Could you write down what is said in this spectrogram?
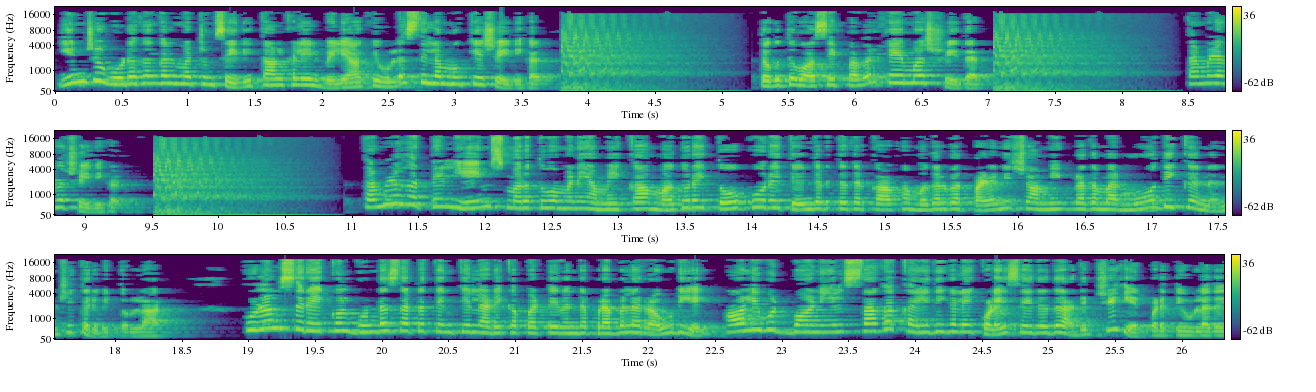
இன்று ஊடகங்கள் மற்றும் செய்தித்தாள்களில் வெளியாகியுள்ள சில முக்கிய செய்திகள். தொகுத்து வாசிப்பவர் ஹேமா ஸ்ரீதர். தமிழக செய்திகள். தமிழகத்தில் எய்ம்ஸ் மருத்துவமனை அமைக்க மதுரை தோப்பூரை தேர்ந்தெடுத்ததற்காக முதல்வர் பழனிசாமி பிரதமர் மோடிக்கு நன்றி தெரிவித்துள்ளார். புழல் சிறைக்குள் குண்ட சட்டத்தின் கீழ் அடைக்கப்பட்டிருந்த பிரபல ரவுடியை ஹாலிவுட் பாணியில் சக கைதிகளை கொலை செய்தது அதிர்ச்சியை ஏற்படுத்தியுள்ளது.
